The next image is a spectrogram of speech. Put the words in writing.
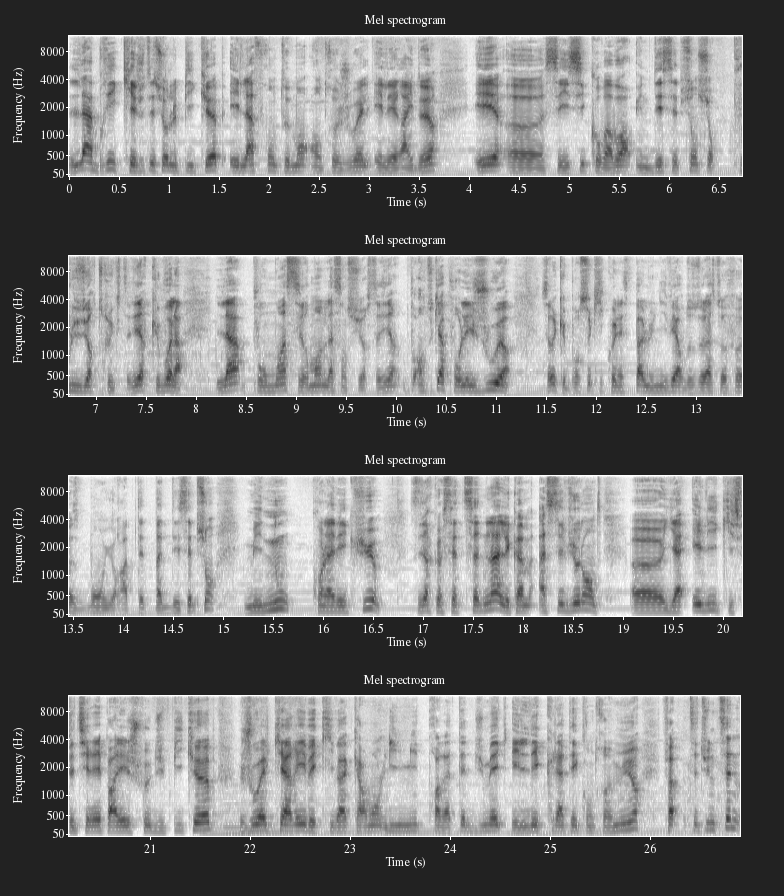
La brique qui est jetée sur le pick-up. Et l'affrontement entre Joel et les riders. Et euh, c'est ici qu'on va avoir une déception sur plusieurs trucs. C'est-à-dire que voilà, là pour moi c'est vraiment de la censure. C'est-à-dire, en tout cas pour les joueurs, c'est vrai que pour ceux qui connaissent pas l'univers de The Last of Us, bon il y aura peut-être pas de déception. Mais nous, qu'on l'a vécu, c'est-à-dire que cette scène là elle est quand même assez violente. Euh, il y a Ellie qui se fait tirer par les cheveux du pick-up, Joel qui arrive et qui va carrément limite prendre la tête du mec et l'éclater contre un mur. Enfin c'est une scène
